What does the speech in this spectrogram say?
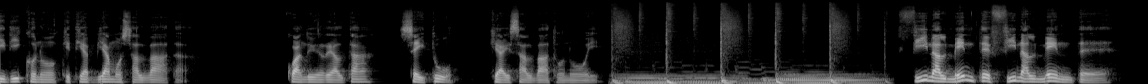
Tutti dicono che ti abbiamo salvata, quando in realtà sei tu che hai salvato noi. Finalmente, finalmente!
